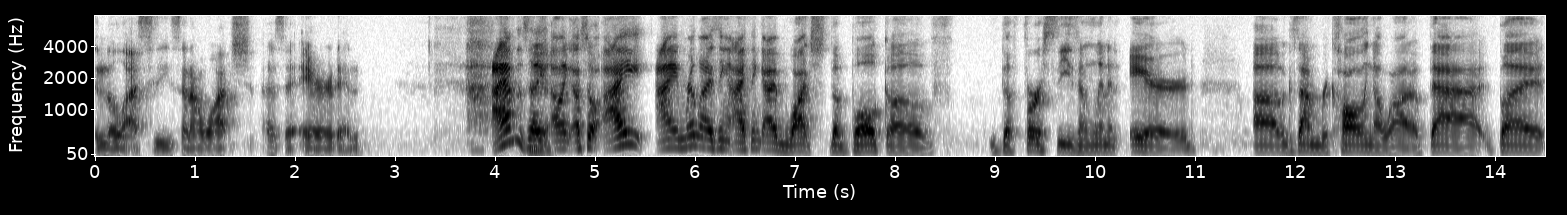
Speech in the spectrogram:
in the last season I watched as it aired and I have to tell you, like, so I I'm realizing I think I've watched the bulk of the first season when it aired, uh, because I'm recalling a lot of that. But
